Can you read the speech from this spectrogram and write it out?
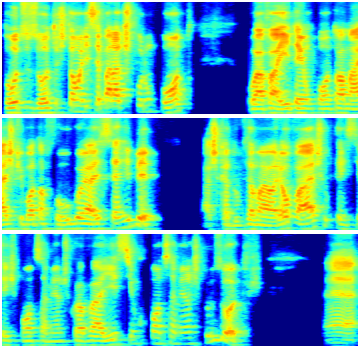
todos os outros estão ali separados por um ponto. O Havaí tem um ponto a mais que Botafogo, Goiás e CRB. Acho que a dúvida maior é o Vasco, que tem seis pontos a menos que o Havaí e cinco pontos a menos que os outros. É,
